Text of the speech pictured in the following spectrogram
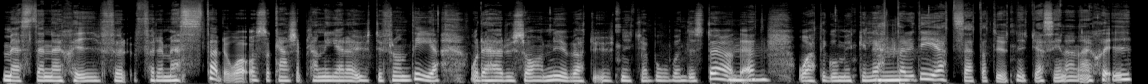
mest energi för, för det mesta då och så kanske planera utifrån det. Och det här du sa nu att du utnyttjar boendestödet mm. och att det går mycket lättare. Mm. Det är ett sätt att utnyttja sin energi.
